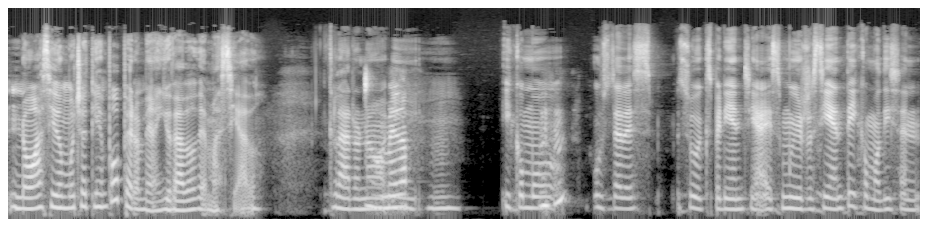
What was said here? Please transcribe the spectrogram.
no ha sido mucho tiempo, pero me ha ayudado demasiado. Claro, no. Me da... y, como ustedes, su experiencia es muy reciente y como dicen,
